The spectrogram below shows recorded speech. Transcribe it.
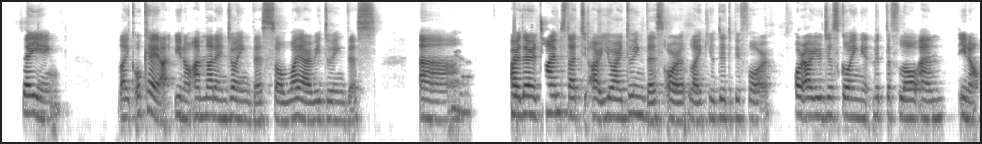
saying like, okay, I, you know, I'm not enjoying this, so why are we doing this? Uh, Yeah. Are there times that are you are doing this or like you did before or are you just going it with the flow and you know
